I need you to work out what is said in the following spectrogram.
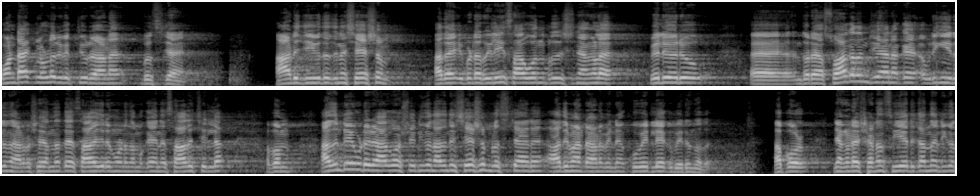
കോണ്ടാക്റ്റിലുള്ള ഒരു വ്യക്തിയോടാണ് ജായൻ. ആട് ജീവിതത്തിന് ശേഷം അത് ഇവിടെ റിലീസാകുമെന്ന് പ്രതീക്ഷിച്ച് ഞങ്ങൾ വലിയൊരു എന്താ പറയുക സ്വാഗതം ചെയ്യാനൊക്കെ ഒരുങ്ങിയിരുന്നതാണ്. പക്ഷേ അന്നത്തെ സാഹചര്യം കൊണ്ട് നമുക്ക് അതിനെ സാധിച്ചില്ല. അപ്പം അതിന്റെ കൂടെ ഒരു ആഘോഷം. എനിക്ക് അതിന് ശേഷം ബ്ലസ്റ്റാൻ ആദ്യമായിട്ടാണ് പിന്നെ കുവൈറ്റിലേക്ക് വരുന്നത്. അപ്പോൾ ഞങ്ങളുടെ ക്ഷണം സ്വീകരിച്ച് അന്ന് എനിക്ക്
